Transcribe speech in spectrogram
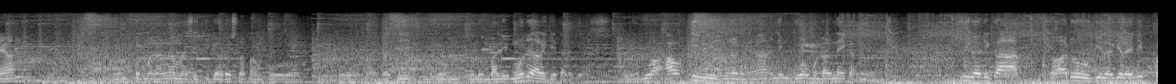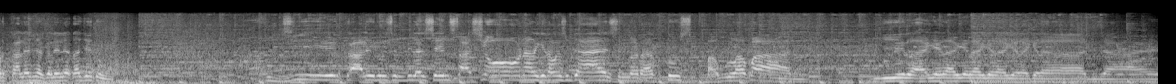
ya. Ini kemenangan masih 380 oke berarti belum belum balik modal kita guys ini gua all ini sebenarnya. Ya ini gua modal nekat nih gila dikat waduh gila gila ini perkaliannya kalian lihat aja tuh anjir kali 29 sensasional kita langsung guys. 948 gila gila gila gila gila gila Jai.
